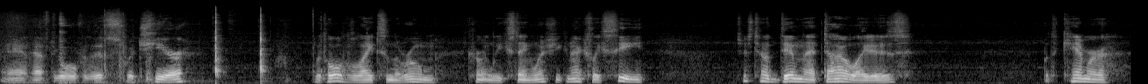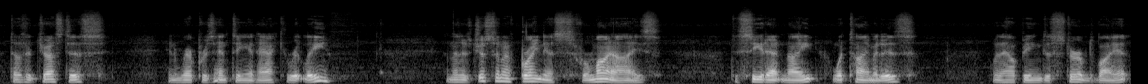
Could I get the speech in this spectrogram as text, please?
and have to go over this switch here, with all the lights in the room currently extinguished, you can actually see just how dim that dial light is. But the camera does it justice in representing it accurately. And then there's just enough brightness for my eyes to see it at night, what time it is, without being disturbed by it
